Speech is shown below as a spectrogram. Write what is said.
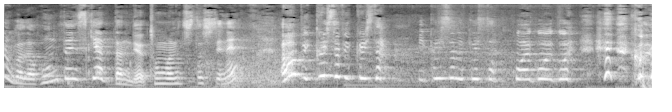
人のことは本当に好きやったんだよ友達としてね。あびっくりしたびっくりした。びっくりしたびっくりした。怖い怖い怖い。怖い。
